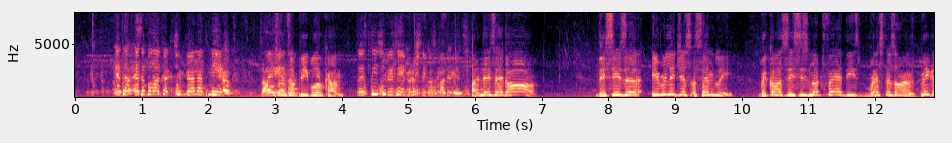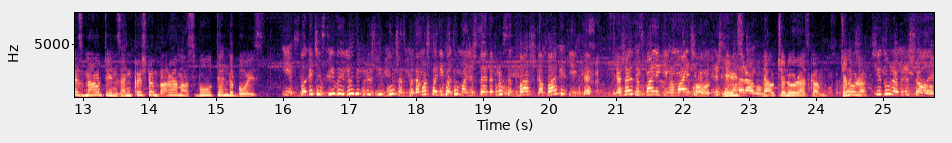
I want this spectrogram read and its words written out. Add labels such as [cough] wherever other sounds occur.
Это, это было как чемпионат мира. Thousands of Арена. people have come. То есть тысячи людей пришли посмотреть. And they said, oh, this is a irreligious assembly. Because this is not fair. These wrestlers are as big as mountains and Krishna and Balaram are small tender boys. И благочестивые люди пришли в ужас, потому что они подумали, что это просто два шкафа каких-то, сражаются с маленькими мальчиками Oh, Кришна here's, Баларамом. now Chanura has come. Chanura. Чинура пришел.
